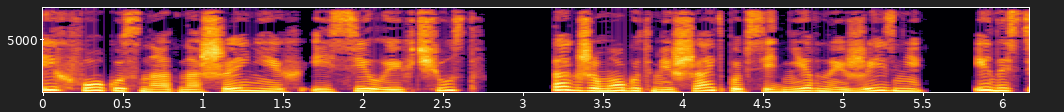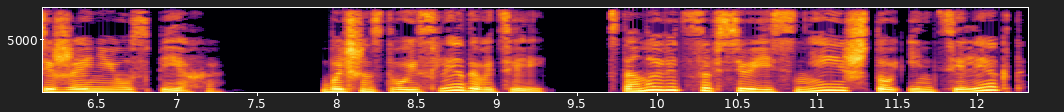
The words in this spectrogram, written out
их фокус на отношениях и сила их чувств также могут мешать повседневной жизни и достижению успеха. Большинству исследователей становится все яснее, что интеллект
